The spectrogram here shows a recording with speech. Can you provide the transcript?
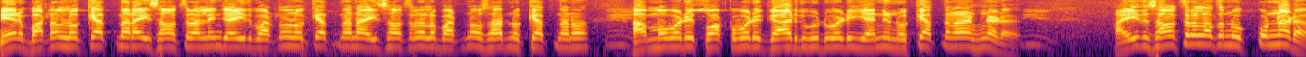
నేను బటన్ నొక్కేస్తున్నాను ఐదు సంవత్సరాల నుంచి ఐదు బటన్లు నొక్కేస్తున్నాను ఐదు సంవత్సరాల బటన్ ఒకసారి నొక్కేస్తున్నాను. అమ్మఒడి తొక్కబడి గాడిద గుడిబడి ఇవన్నీ నొక్కేస్తున్నాను అంటున్నాడు. ఐదు సంవత్సరాలు అతను నొక్కున్నాడు.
